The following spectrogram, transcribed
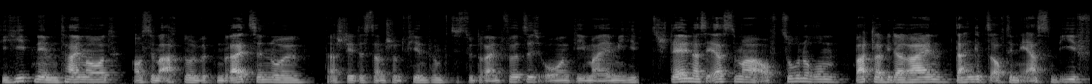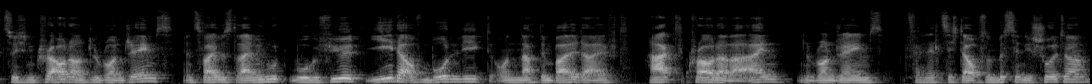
Die Heat nehmen Timeout. Aus dem 8-0 wird ein 13-0. Da steht es dann schon 54 zu 43 und die Miami Heat stellen das erste Mal auf Zone um. Butler wieder rein. Dann gibt es auch den ersten Beef zwischen Crowder und LeBron James in zwei bis drei Minuten, wo gefühlt jeder auf dem Boden liegt und nach dem Ball dived. Hakt Crowder da ein. LeBron James verletzt sich da auch so ein bisschen die Schulter.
